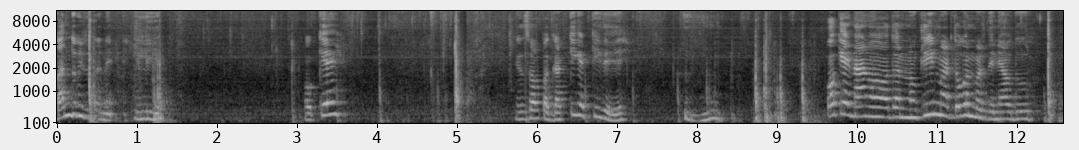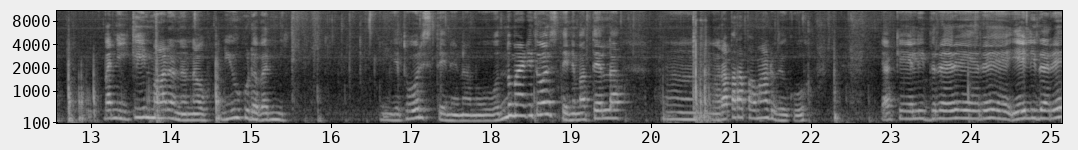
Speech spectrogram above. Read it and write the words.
ಬಂದು ಬಿಡ್ತಾನೆ ಇಲ್ಲಿಗೆ. ಓಕೆ ಇದು ಸ್ವಲ್ಪ ಗಟ್ಟಿ ಗಟ್ಟಿ ಇದೆ. ಓಕೆ ನಾನು ಅದನ್ನು ಕ್ಲೀನ್ ಮಾಡಿ ತೊಗೊಂಡು ಬರ್ತೇನೆ. ಯಾವುದು? ಬನ್ನಿ ಕ್ಲೀನ್ ಮಾಡೋಣ ನಾವು. ನೀವು ಕೂಡ ಬನ್ನಿ. ನಿಮಗೆ ತೋರಿಸ್ತೇನೆ, ನಾನು ಒಂದು ಮಾಡಿ ತೋರಿಸ್ತೇನೆ, ಮತ್ತೆ ಎಲ್ಲ ರಪ ರಪ ಮಾಡಬೇಕು. ಯಾಕೆ ಹೇಳಿದ್ರೆ ಹೇಳಿದರೆ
